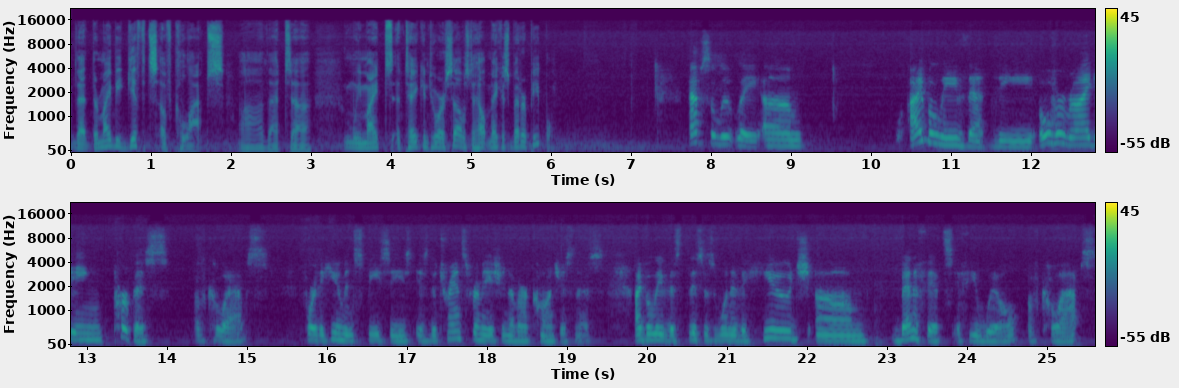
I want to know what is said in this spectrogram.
That there might be gifts of collapse uh, that uh, we might take into ourselves to help make us better people. Absolutely. Um, I believe that the overriding purpose of collapse for the human species is the transformation of our consciousness. I believe this this is one of the huge um, benefits, if you will, of collapse.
